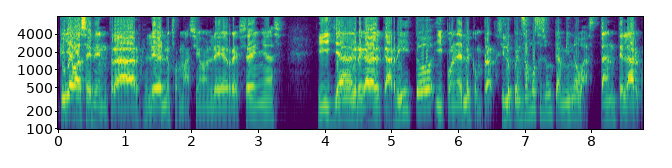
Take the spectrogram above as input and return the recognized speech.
Que ya va a ser entrar, leer la información, leer reseñas y ya agregar al carrito y ponerle comprar. Si lo pensamos es un camino bastante largo.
